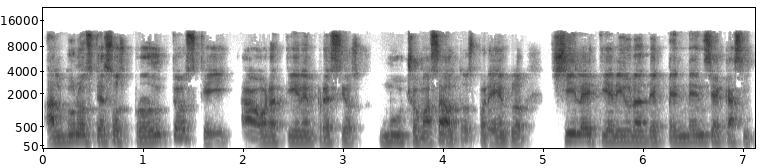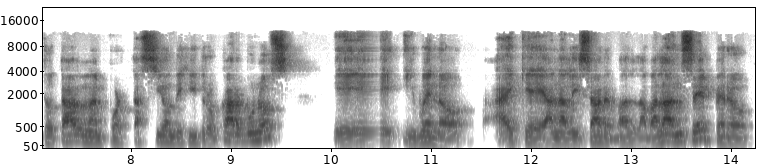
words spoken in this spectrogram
algunos de esos productos que ahora tienen precios mucho más altos. Por ejemplo, Chile tiene una dependencia casi total en la importación de hidrocarburos eh, y bueno, hay que analizar la balance, pero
